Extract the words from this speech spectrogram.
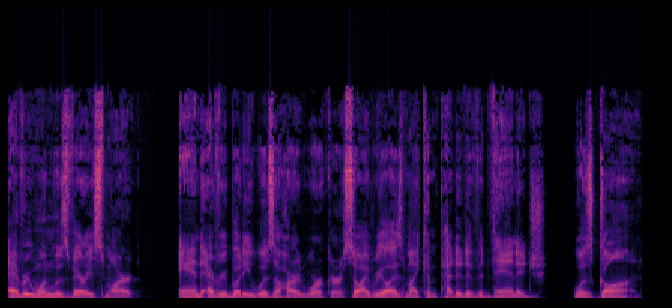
everyone was very smart and everybody was a hard worker. So I realized my competitive advantage was gone.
